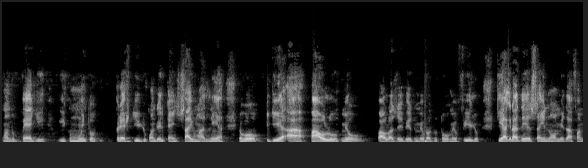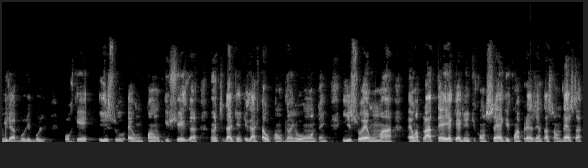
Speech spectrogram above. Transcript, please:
quando pede, e com muito prestígio, quando ele tem, sai uma linha, eu vou pedir a Paulo, meu Paulo Azevedo, meu produtor, meu filho, que agradeça em nome da família Bully, porque isso é um pão que chega antes da gente gastar o pão que ganhou ontem. Isso é uma, é uma plateia que a gente consegue com a apresentação dessa,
